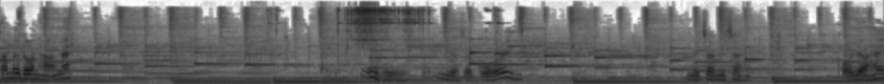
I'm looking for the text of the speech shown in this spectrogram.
้าไม่โดนหางนะโอ้โหเอียสะโกเฮ้ยไม่ใช่ไม่ใช่ ขออย่าให้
